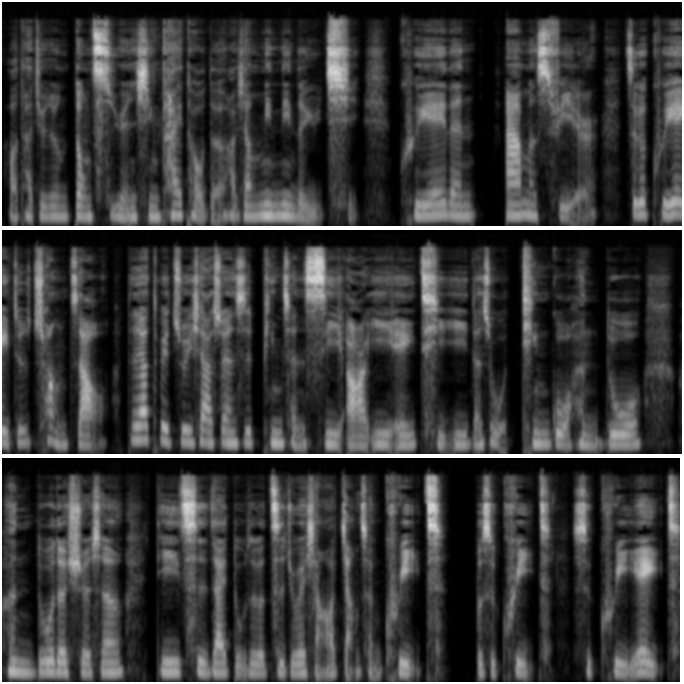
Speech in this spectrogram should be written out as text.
啊，它就用动词原形开头的，好像命令的语气。Create an atmosphere，这个 create 就是创造，大家特别注意一下，虽然是拼成 c r e a t e，但是我听过很多很多的学生第一次在读这个字就会想要讲成 create，不是 create，是 create，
